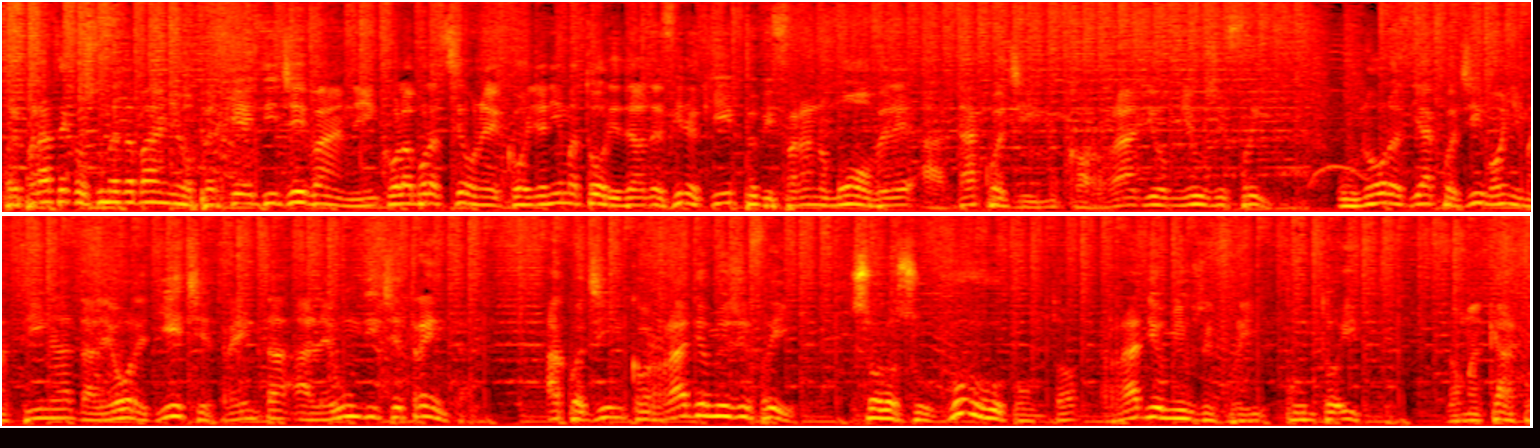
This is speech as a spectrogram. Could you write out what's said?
Preparate costume da bagno perché DJ Vanni in collaborazione con gli animatori della Delfino Equip vi faranno muovere ad Aqua Gym con Radio Music Free. Un'ora di Aqua Gym ogni mattina dalle ore 10.30 alle 11.30. Aqua Gym con Radio Music Free solo su www.radiomusicfree.it. Non mancate.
